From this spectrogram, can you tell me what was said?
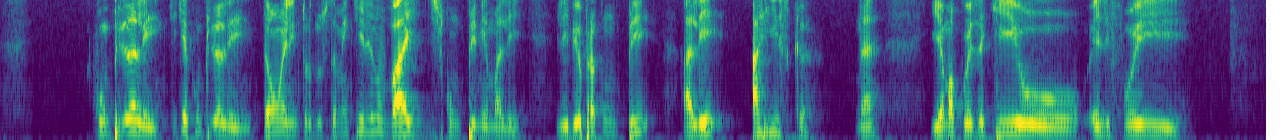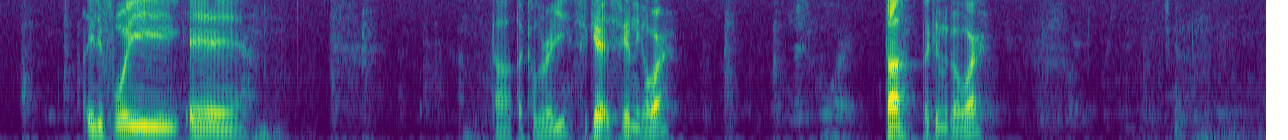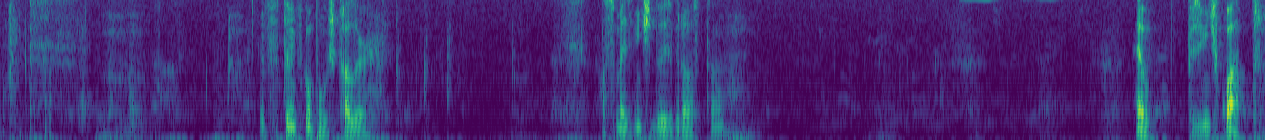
cumprir a lei. O que é cumprir a lei? Então ele introduz também que ele não vai descumprir nenhuma lei. Ele veio para cumprir a lei à risca, né? E é uma coisa que o, ele foi ele foi é... tá tá calor aí? Você quer, você quer ligar o ar? Tá, tá querendo ligar o ar? Eu também ficou um pouco de calor. Nossa, mas 22 graus tá. É, eu pus 24.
